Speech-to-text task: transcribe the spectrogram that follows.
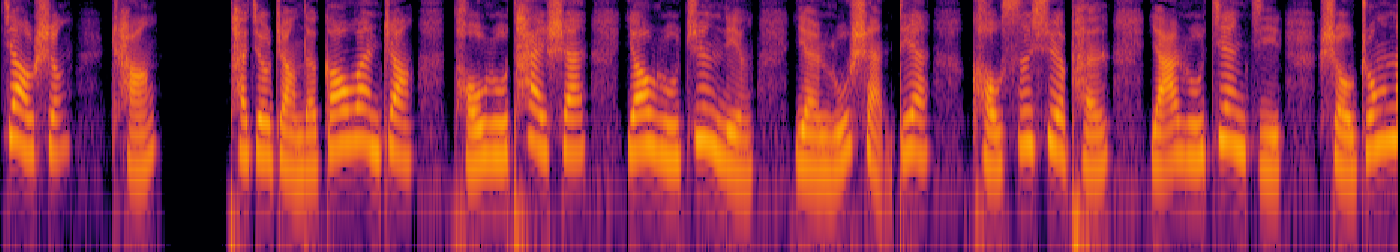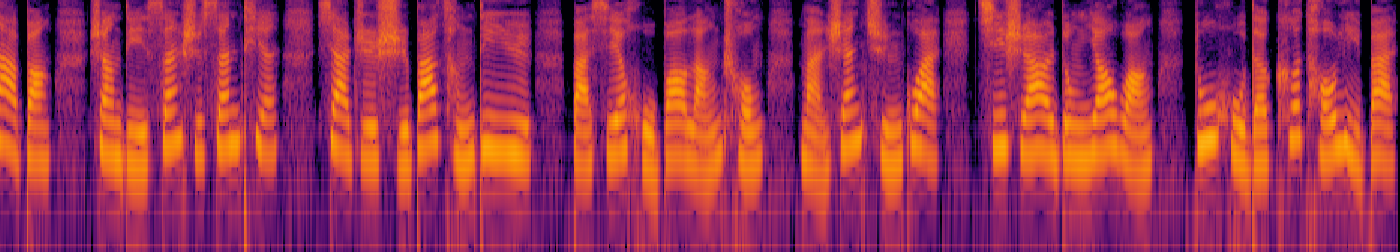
叫声长。他就长得高万丈，头如泰山，腰如峻岭，眼如闪电，口似血盆，牙如剑戟。手中那棒，上抵三十三天，下至十八层地狱，把些虎豹狼虫、满山群怪、七十二洞妖王，都唬得磕头礼拜，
